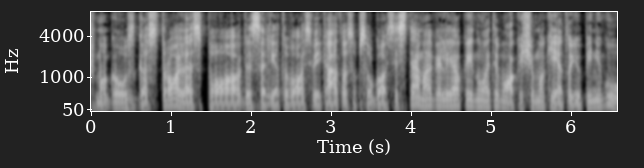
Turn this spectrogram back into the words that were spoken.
žmogaus gastrolės po visą Lietuvos veikatos apsaugos sistemą galėjo kainuoti mokesčių mokėtojų pinigų.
